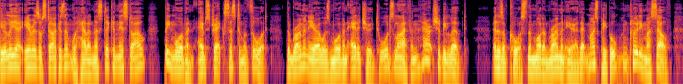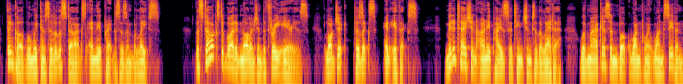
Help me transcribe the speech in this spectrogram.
earlier eras of Stoicism were Hellenistic in their style, being more of an abstract system of thought, the Roman era was more of an attitude towards life and how it should be lived. It is, of course, the modern Roman era that most people, including myself, think of when we consider the Stoics and their practices and beliefs. The Stoics divided knowledge into three areas logic, physics, and ethics. Meditation only pays attention to the latter, with Marcus in Book 1.17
